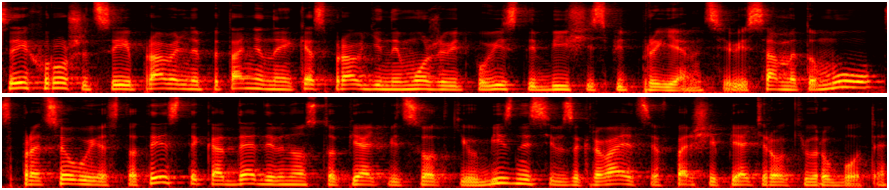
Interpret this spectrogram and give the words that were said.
Це є хороше, це є правильне питання, на яке справді не може відповісти більшість підприємців. І саме тому спрацьовує статистика, де 95% бізнесів закривається в перші 5 років роботи.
